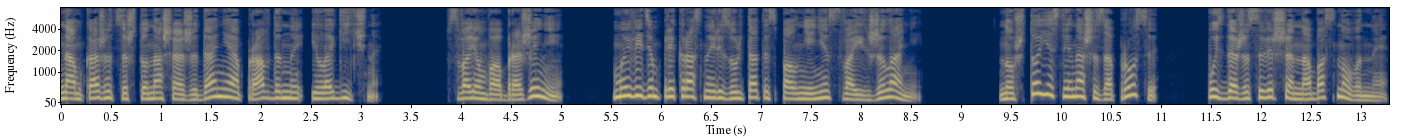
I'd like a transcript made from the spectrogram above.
Нам кажется, что наши ожидания оправданы и логичны. В своем воображении мы видим прекрасный результат исполнения своих желаний. Но что, если наши запросы, пусть даже совершенно обоснованные,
